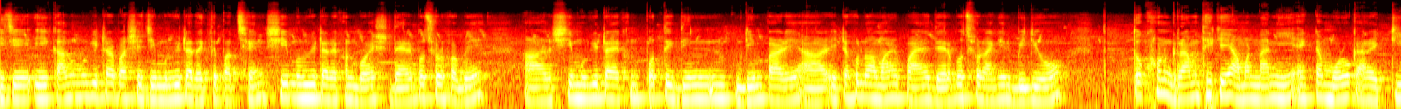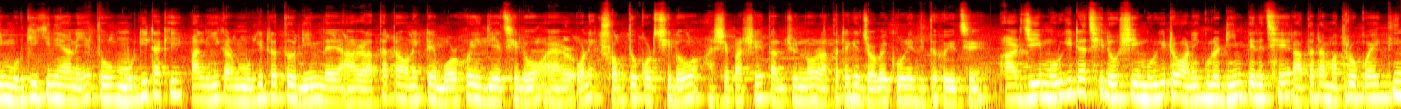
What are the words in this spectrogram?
এই যে, এই কালো মুরগিটার পাশে যে মুরগিটা দেখতে পাচ্ছেন, সেই মুরগিটার এখন বয়স দেড় বছর হবে, আর সেই মুরগিটা এখন প্রত্যেক দিন ডিম পাড়ে, আর এটা হলো আমার প্রায় দেড় বছর আগের ভিডিও তখন গ্রাম থেকে আমার নানি একটা মোরগ আর একটি মুরগি কিনে আনে। তো মুরগিটাকে পালি, কারণ মুরগিটা তো ডিম দেয় আর রাতাটা অনেকটাই বড় হয়ে গিয়েছিল আর অনেক শব্দ করছিল আশেপাশে, তার জন্য রাতাটাকে জবাই করে দিতে হয়েছে। আর যে মুরগিটা ছিল, সেই মুরগিটাও অনেকগুলো ডিম পেরেছে। রাতাটা মাত্র কয়েকদিন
